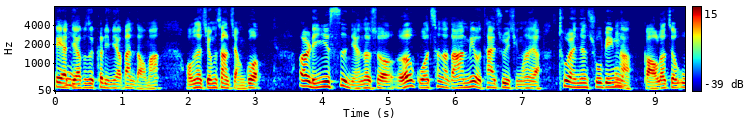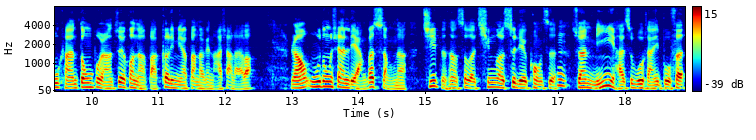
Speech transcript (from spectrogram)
黑海底下不是克里米亚半岛吗？我们在节目上讲过，二零一四年的时候，俄国趁着大家没有太注意情况下，突然间出兵呢，搞了这乌克兰东部，然后最后呢，把克里米亚半岛给拿下来了。然后乌东现在两个省呢，基本上受到亲俄势力的控制，虽然名义还是乌克兰一部分，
